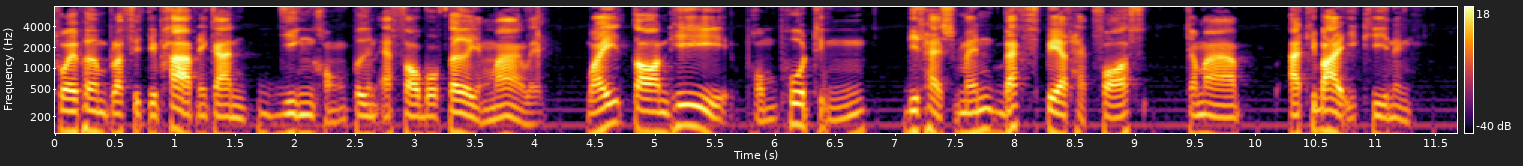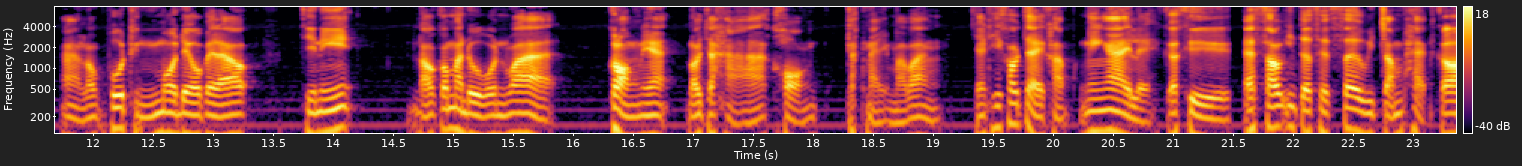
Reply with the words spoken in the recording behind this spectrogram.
ช่วยเพิ่มประสิทธิภาพในการยิงของปืน assault bolter อย่างมากเลย ไว้ตอนที่ผมพูดถึง detachment back spear tag force จะมาอธิบายอีกทีหนึ่งอ่าเราพูดถึงโมเดลไปแล้ว ทีนี้เราก็มาดูกันว่ากล่องเนี้ยเราจะหาของจากไหนมาบ้าง อย่างที่เข้าใจครับง่ายๆเลยก็คือ Assault Intercessor with Jump Pack ก็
